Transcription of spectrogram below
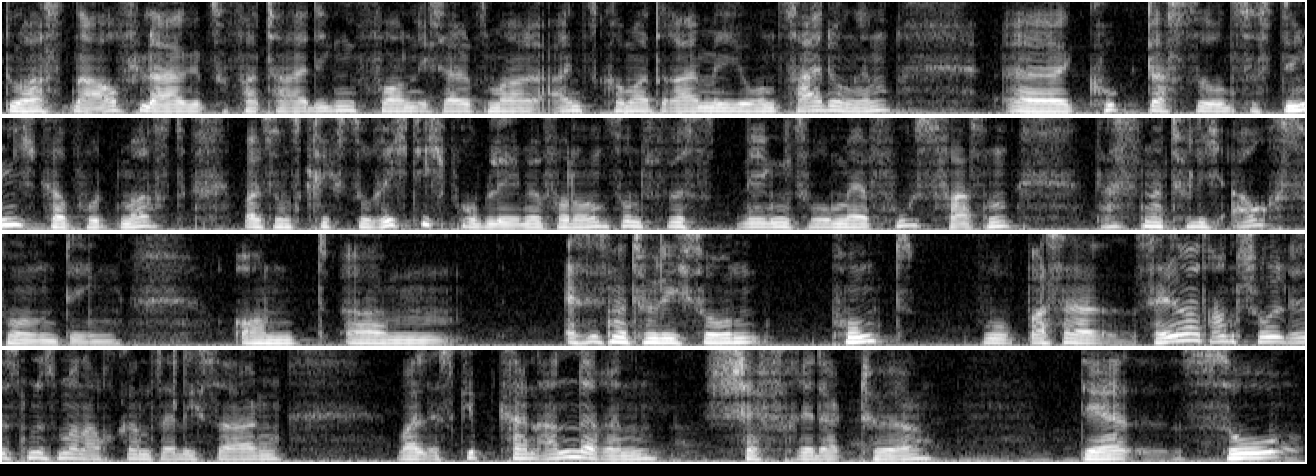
du hast eine Auflage zu verteidigen von, ich sage jetzt mal, 1,3 Millionen Zeitungen. Äh, guck, dass du uns das Ding nicht kaputt machst, weil sonst kriegst du richtig Probleme von uns und wirst nirgendwo mehr Fuß fassen. Das ist natürlich auch so ein Ding. Und ähm, es ist natürlich so ein Punkt, wo was er selber dran schuld ist, muss man auch ganz ehrlich sagen, weil es gibt keinen anderen Chefredakteur, der so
